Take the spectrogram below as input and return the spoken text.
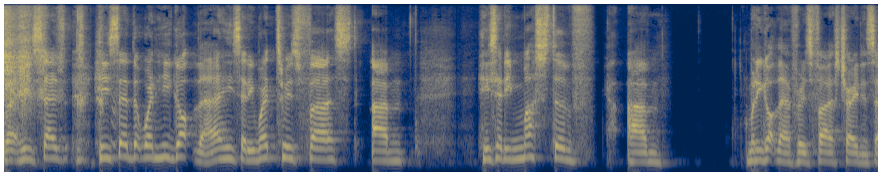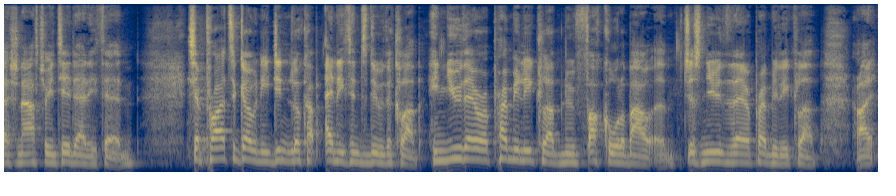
But he says he said that when he got there, he said he went to his first. Um, he said he must have um, when he got there for his first training session after he did anything. He said prior to going, he didn't look up anything to do with the club. He knew they were a Premier League club, knew fuck all about them. Just knew that they were a Premier League club. Right?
